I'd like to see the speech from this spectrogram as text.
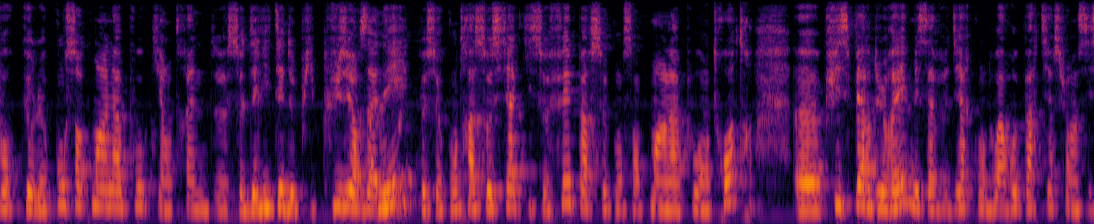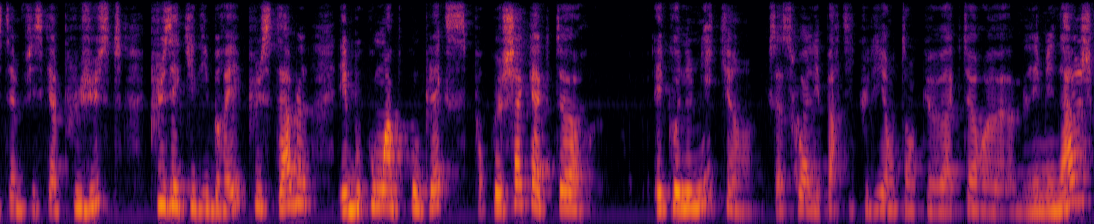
pour que le consentement à l'impôt qui est en train de se déliter depuis plusieurs années, que ce contrat social qui se fait par ce consentement à l'impôt, entre autres, euh, puisse perdurer. Mais ça veut dire qu'on doit repartir sur un système fiscal plus juste, plus équilibré, plus stable et beaucoup moins complexe pour que chaque acteur économique, que ce soit les particuliers en tant qu'acteurs, euh, les ménages,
